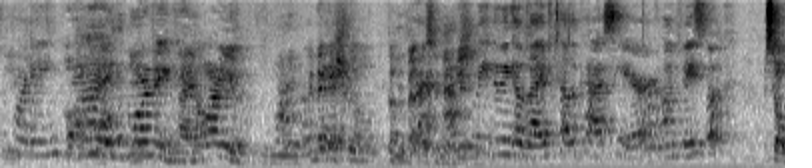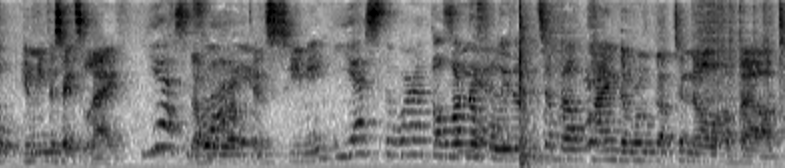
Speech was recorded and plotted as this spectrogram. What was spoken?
Good morning. Oh, hi, good morning. Hi, how are you? I'm And okay. then we'll talk about this in a bit. actually doing a live telecast here on Facebook. So, you mean to say it's live? Yes, The whole live. world can see me? Yes, the world can Oh, see wonderful. You it's about time the world got to know about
